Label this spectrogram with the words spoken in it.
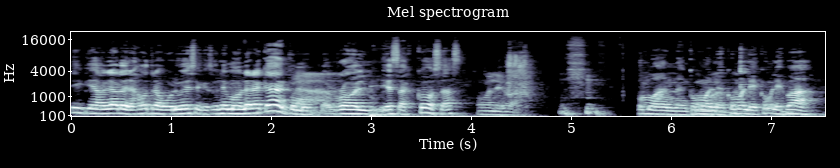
Sí, que es hablar de las otras boludeces que solemos hablar acá, como Claro. rol y esas cosas. ¿Cómo les va? ¿Cómo andan? ¿Cómo, ¿Cómo le- andan? cómo le- cómo les va?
